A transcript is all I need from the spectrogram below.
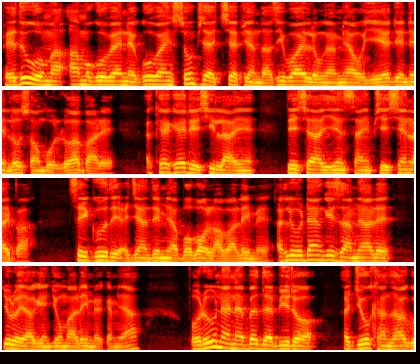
ဘယ်သူ့ဟိုမှအာမကိုပဲနဲ့ကိုယ်ပိုင်ဆုံးဖြတ်ချက်ဖြင့်သာစီးပွားရေးလုပ်ငန်းများကိုရဲရဲတင်းတင်းလှုပ်ဆောင်ဖို့လိုအပ်ပါတယ်အခက်အခဲတွေရှိလာရင်တေချာရင်ဆိုင်ဖြေရှင်းလိုက်ပါစိတ်ကူးတဲ့အကြံသင်းများပေါ်ပေါက်လာပါလိမ့်မယ်အလှူဒန်းကိစ္စများလည်းပြုလို့ရခင်ကြုံပါလိမ့်မယ်ခင်ဗျာ ဘိုလ်ရုနန်နဲ့ပတ်သက်ပြီးတော့အကျိုးခံစား권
